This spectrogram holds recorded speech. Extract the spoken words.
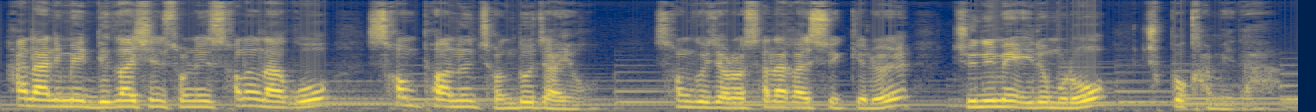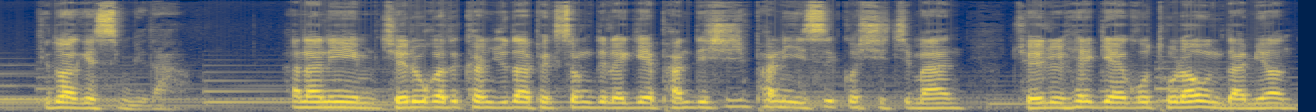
하나님의 능하신 손을 선언하고 선포하는 전도자요, 선교자로 살아갈 수 있기를 주님의 이름으로 축복합니다. 기도하겠습니다. 하나님, 죄로 가득한 유다 백성들에게 반드시 심판이 있을 것이지만 죄를 회개하고 돌아온다면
